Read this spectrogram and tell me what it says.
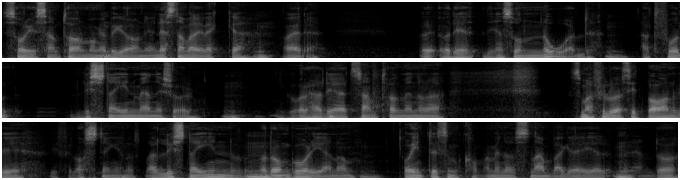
sorgesamtal, många Mm. begravningar. Nästan varje vecka Mm. har jag det. Och- Och det, det är en sån nåd Mm. att få lyssna in människor. Mm. Igår hade jag ett samtal med några som har förlorat sitt barn vid, vid förlossningen. Och bara lyssna in Mm. vad de går igenom. Mm. Och inte som komma med några snabba grejer. Men Mm. ändå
